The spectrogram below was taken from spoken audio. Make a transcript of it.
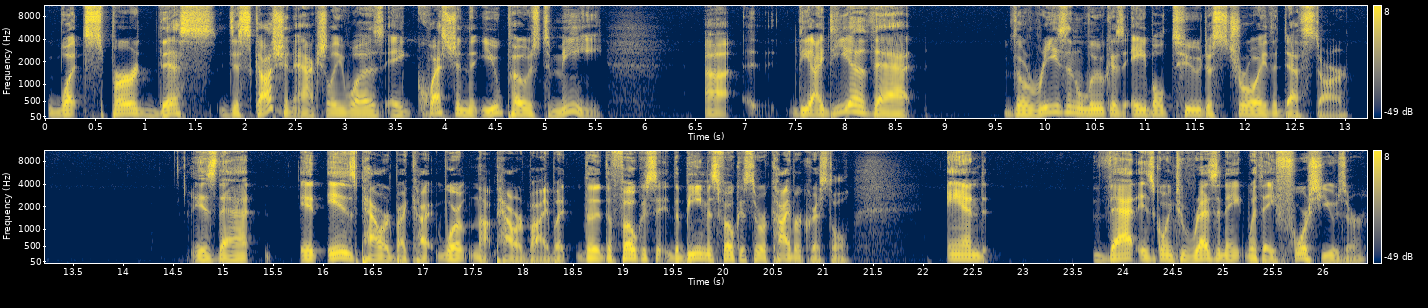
what spurred this discussion actually was a question that you posed to me. Uh, the idea that the reason Luke is able to destroy the Death Star is that it is powered by Ky- well not powered by but the the focus the beam is focused through a kyber crystal and that is going to resonate with a force user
